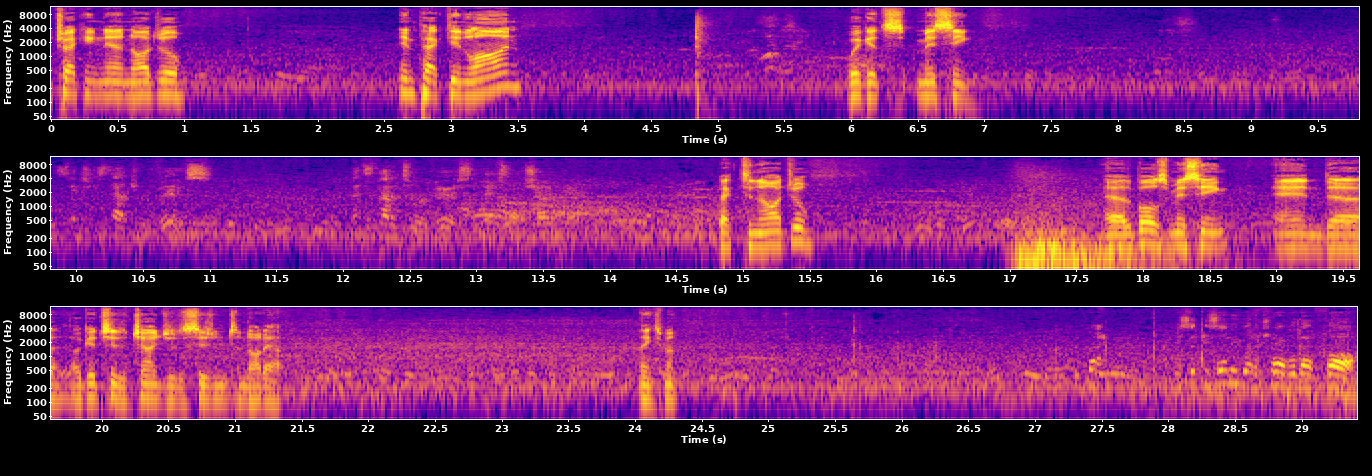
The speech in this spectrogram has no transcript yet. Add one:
Tracking now, Nigel. Impact in line. Wickets missing. Back to Nigel. Uh, the ball's missing, and uh, I'll get you to change your decision to not out. Thanks, man. He's, he's only got to travel that far.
